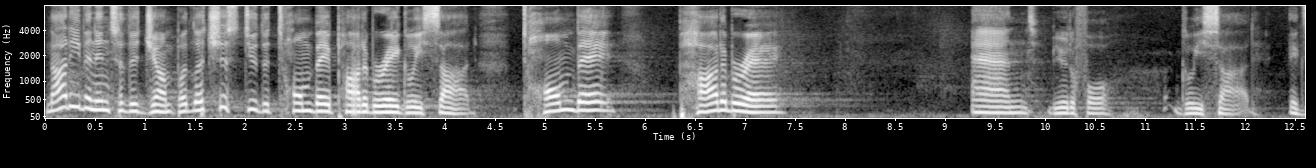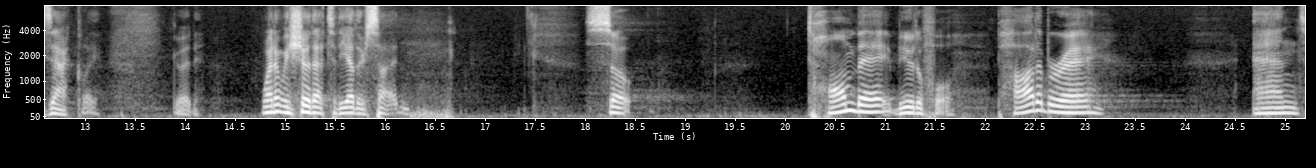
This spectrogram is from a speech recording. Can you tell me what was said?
Not even into the jump, but let's just do the tombe pas de bourrée glissade. Tombe pas de bourrée and beautiful glissade. Exactly. Good. Why don't we show that to the other side? So, tombe, beautiful, pas de bourrée, and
